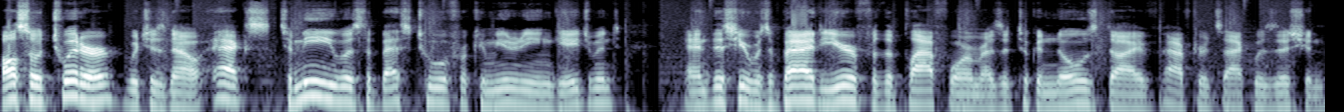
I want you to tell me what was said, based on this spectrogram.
Also, Twitter, which is now X, to me was the best tool for community engagement and this year was a bad year for the platform as it took a nosedive after its acquisition.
